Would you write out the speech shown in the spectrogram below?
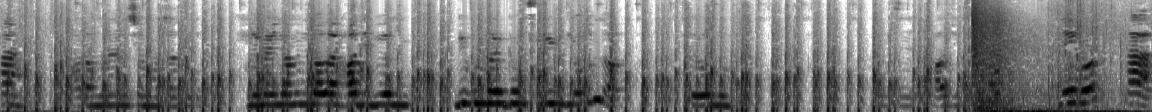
Ha, adamların nişanı olacak dedim. Hemen yanımdalar. Hadi ben bir bunları gömçüleyim diyordum da. Şey oldu. Ne bu? Ha.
